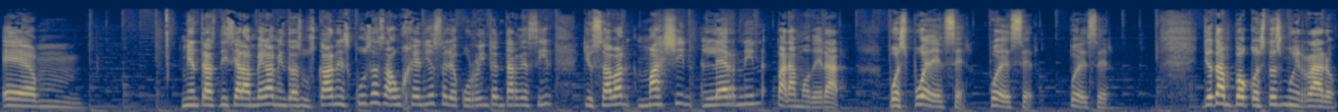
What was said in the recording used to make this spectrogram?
Em, mientras dice Alan mientras buscaban excusas, a un genio se le ocurrió intentar decir que usaban Machine Learning para moderar. Pues puede ser, puede ser, puede ser. Yo tampoco, esto es muy raro.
